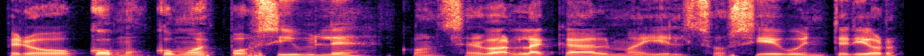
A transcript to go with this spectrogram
Pero ¿cómo? ¿Cómo es posible conservar la calma y el sosiego interior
